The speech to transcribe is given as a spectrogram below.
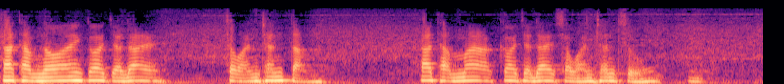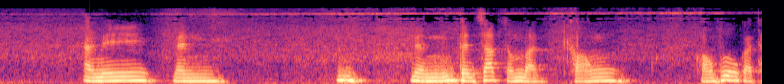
ถ้าทำน้อยก็จะได้สวรรค์ชั้นต่ำถ้าทำมากก็จะได้สวรรค์ชั้นสูง อันนี้เป็นเป็นเป็นทรัพย์สมบัติของของผู้กระท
